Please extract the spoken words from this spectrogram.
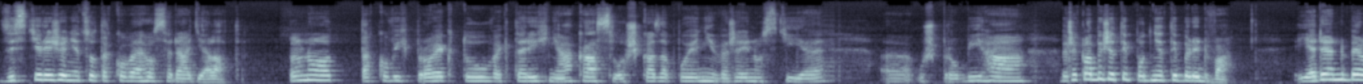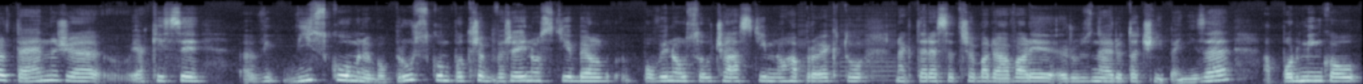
zjistili, že něco takového se dá dělat. Plno takových projektů, ve kterých nějaká složka zapojení veřejnosti je, uh, už probíhá. Řekla bych, že ty podněty byly dva. Jeden byl ten, že jakýsi eh, výzkum nebo průzkum potřeb veřejnosti byl povinnou součástí mnoha projektů, na které se třeba dávaly různé dotační peníze a podmínkou,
